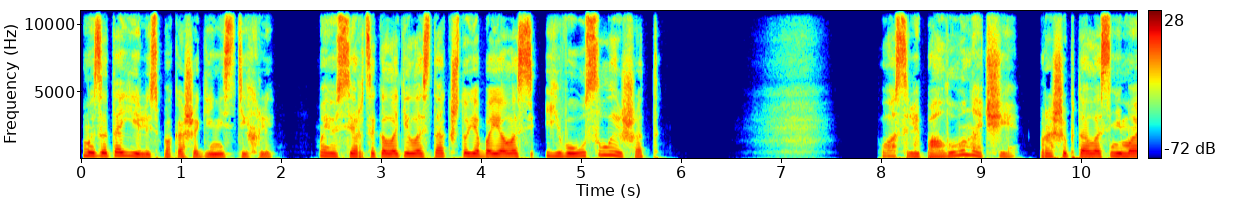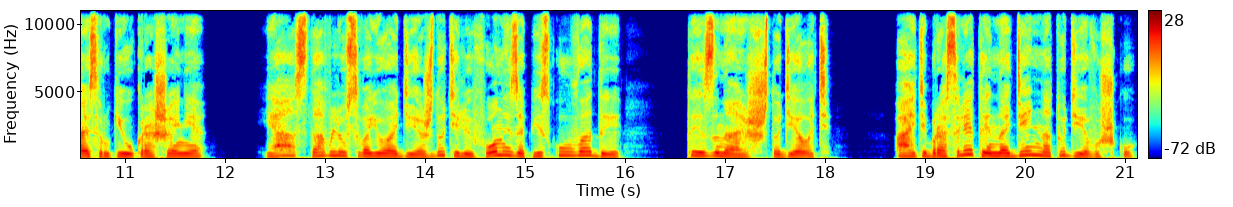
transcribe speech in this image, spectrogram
Мы затаились, пока шаги не стихли. Мое сердце колотилось так, что я боялась, его услышат. «После полуночи», — прошептала, снимая с руки украшения, «я оставлю свою одежду, телефон и записку у воды. Ты знаешь, что делать. А эти браслеты надень на ту девушку.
